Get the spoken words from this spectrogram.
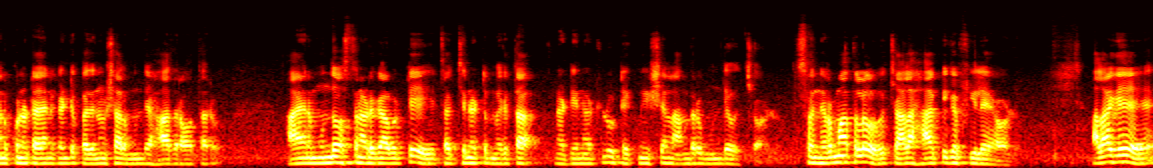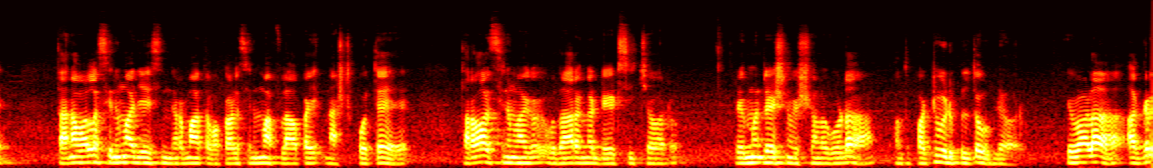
అనుకున్న టయానికంటే పది నిమిషాల ముందే హాజరవుతారు. ఆయన ముందు వస్తున్నాడు కాబట్టి చచ్చినట్టు మిగతా నటినట్లు టెక్నీషియన్లు అందరూ ముందే వచ్చేవాళ్ళు. సో నిర్మాతలు చాలా హ్యాపీగా ఫీల్ అయ్యేవాళ్ళు. అలాగే తన వల్ల సినిమా చేసిన నిర్మాత ఒకవేళ సినిమా ఫ్లాప్ అయి నష్టపోతే తర్వాత సినిమాకి ఉదారంగా డేట్స్ ఇచ్చేవారు. రెమ్యునరేషన్ విషయంలో కూడా కొంత పట్టు విడుపులతో ఉండేవారు. ఇవాళ అగ్ర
